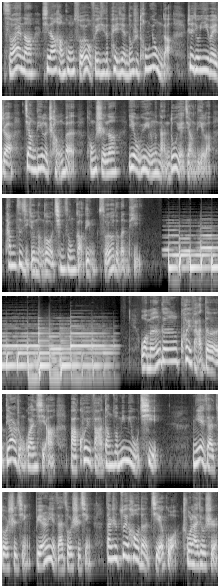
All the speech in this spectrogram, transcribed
此外呢，西南航空所有飞机的配件都是通用的，这就意味着降低了成本，同时呢，业务运营的难度也降低了，他们自己就能够轻松搞定所有的问题。我们跟匮乏的第二种关系啊，把匮乏当做秘密武器。你也在做事情，别人也在做事情，但是最后的结果出来就是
